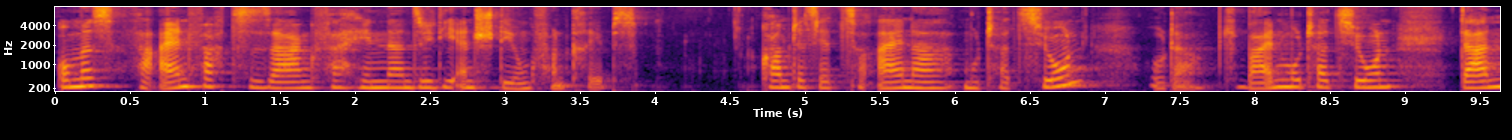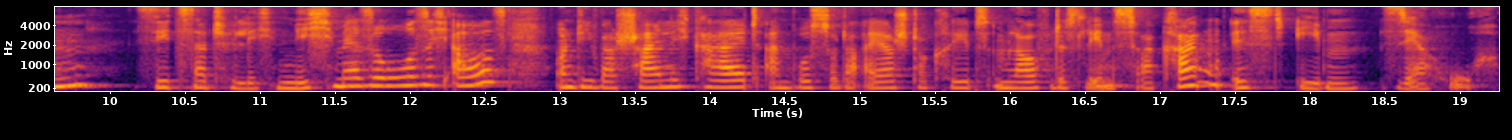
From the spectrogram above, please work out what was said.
Um es vereinfacht zu sagen, verhindern sie die Entstehung von Krebs. Kommt es jetzt zu einer Mutation oder zu beiden Mutationen, dann sieht es natürlich nicht mehr so rosig aus und die Wahrscheinlichkeit, an Brust- oder Eierstockkrebs im Laufe des Lebens zu erkranken, ist eben sehr hoch.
